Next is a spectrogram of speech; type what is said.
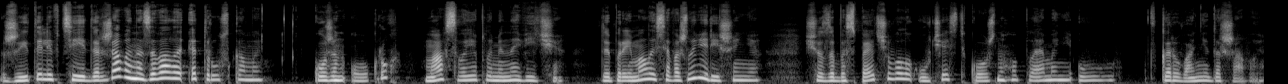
Жителів цієї держави називали етрусками. Кожен округ мав своє племінне віче, де приймалися важливі рішення, що забезпечувало участь кожного племені у в керуванні державою.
